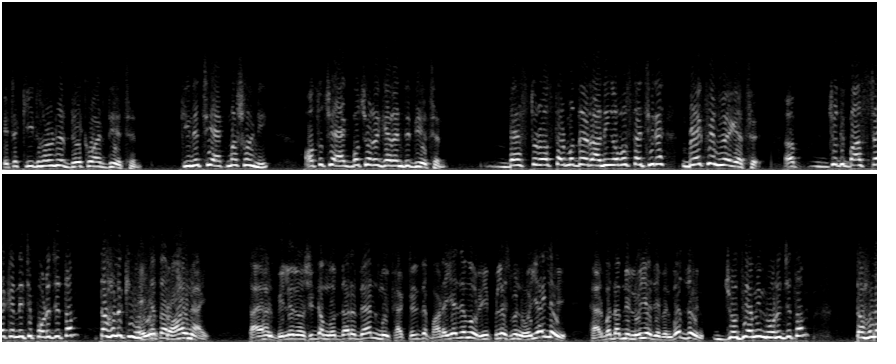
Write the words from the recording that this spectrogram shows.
এটা কি ধরনের ব্রেক ওয়ার দিয়েছেন? কিনেছি এক মাস হয়নি, অথচ এক বছরের গ্যারান্টি দিয়েছেন। ব্যস্ত রাস্তার মধ্যে রানিং অবস্থায় ছিঁড়ে ব্রেক ফেল হয়ে গেছে। যদি বাস ট্র্যাকের নিচে পড়ে যেতাম তাহলে কি হতো? তো হয় নাই। তাই এখন বিলের রসিদটা মধ্যে দেন মুই ফ্যাক্টরিতে ভাড়াইয়া যাব রিপ্লেসমেন্ট হয়ে যাইলে হ্যার বাদে আপনি লইয়া যাবেন বুঝছেন? যদি আমি মরে যেতাম তাহলে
